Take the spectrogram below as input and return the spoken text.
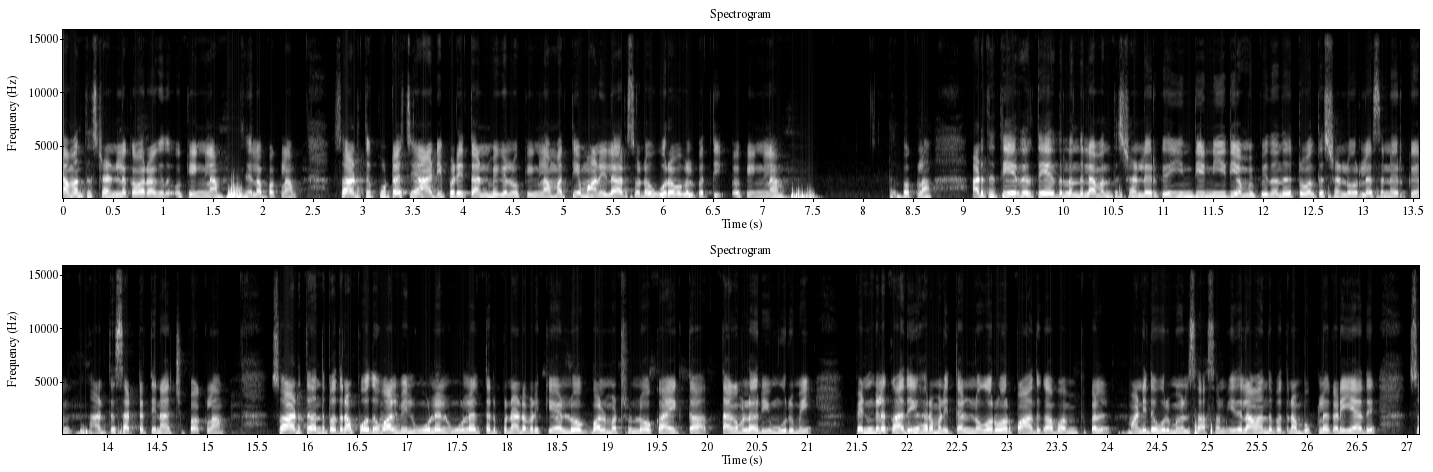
லெவன்த்து ஸ்டாண்டர்டில் கவர் ஆகுது ஓகேங்களா? இதெல்லாம் பார்க்கலாம். ஸோ அடுத்து கூட்டாட்சி அடிப்படை தன்மைகள் ஓகேங்களா? மத்திய மாநில அரசோட உறவுகள் பற்றி ஓகேங்களா? பார்க்கலாம். அடுத்து தேர்தல் தேர்தல் வந்து லெவன்த்து ஸ்டாண்டர்டில் இருக்குது. இந்திய நீதி அமைப்பு இது வந்து டுவெல்த் ஸ்டாண்டர்டில் ஒரு லெசன் இருக்குது அடுத்து சட்டத்தின் ஆட்சி பார்க்கலாம். ஸோ அடுத்து வந்து பார்த்தோன்னா பொது வாழ்வில் ஊழல் ஊழல் தடுப்பு நடவடிக்கை லோக்பால் மற்றும் லோக் ஆயுக்தா தகவல் அறியும் உரிமை பெண்களுக்கு அதிகாரம் அளித்தல் நுகர்வோர் பாதுகாப்பு அமைப்புகள் மனித உரிமைகள் சாசனம் இதெல்லாம் வந்து பார்த்தோன்னா புக்கில் கிடையாது. ஸோ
